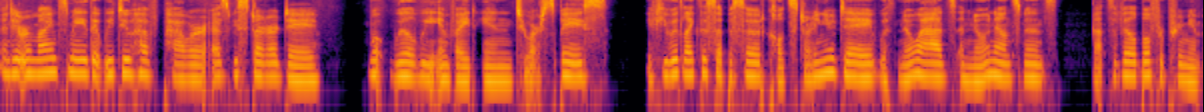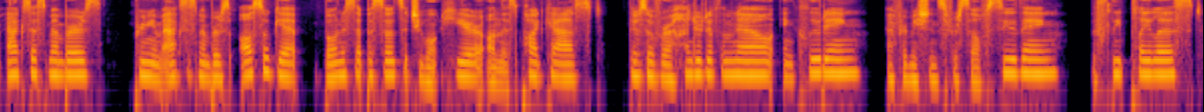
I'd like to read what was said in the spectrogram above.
And it reminds me that we do have power as we start our day. What will we invite into our space? If you would like this episode called Starting Your Day with no ads and no announcements, that's available for Premium Access members. Premium Access members also get bonus episodes that you won't hear on this podcast. There's over a hundred of them now, including affirmations for self soothing, the sleep playlist,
